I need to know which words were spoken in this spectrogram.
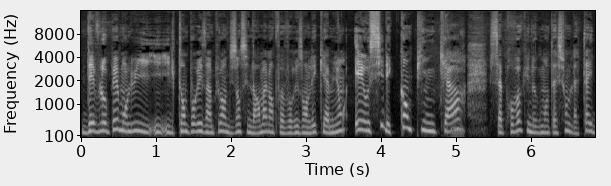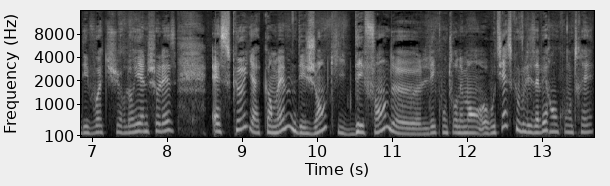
développer. Bon, lui, il, temporise un peu en disant c'est normal en favorisant les camions et aussi les camping-cars. Ça provoque une augmentation de la taille des voitures. Lauriane Cholez, est-ce qu'il y a quand même des gens qui défendent euh, les contournements routiers? Est-ce que vous les avez rencontrés?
